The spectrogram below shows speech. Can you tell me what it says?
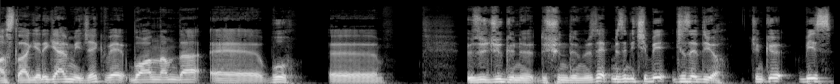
asla geri gelmeyecek ve bu anlamda e, bu e, üzücü günü düşündüğümüzde hepimizin içi bir cız ediyor. Çünkü biz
